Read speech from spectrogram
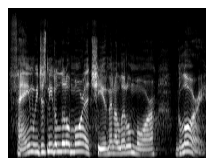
fame. We just need a little more achievement, a little more glory.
